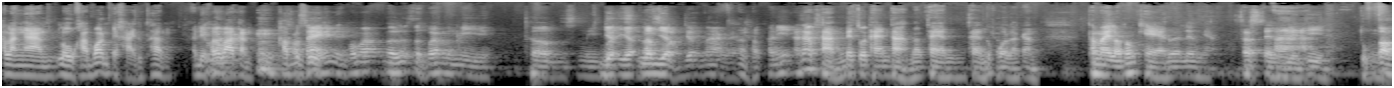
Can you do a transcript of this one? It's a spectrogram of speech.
พลังงาน low carbon ไปขายทุกท่าน เดี๋ยวค่อยว่ากันครับขอแทรกนิดนึงเพราะว่าเออรู้สึกว่ามันมีเทอมมีเยอะเยอะเริ่มเยอะเยอะมากเลยอันนี้ถ้าถามเป็นตัวแทนถามแบบแทนแทนทุกคนแล้วกันทำไมเราต้อง care ด้วยเรื่องเนี้ย sustainability ถูกต้อง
